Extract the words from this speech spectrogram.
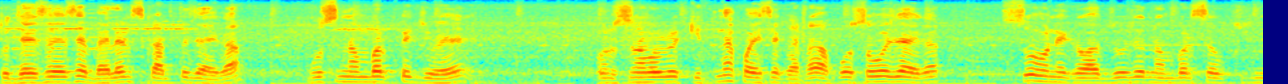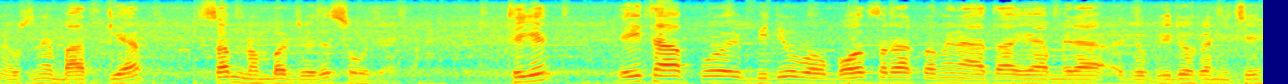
तो जैसे जैसे बैलेंस काटते जाएगा, उस नंबर पे जो है, उस नंबर पे कितना पैसे काटा, आपको शो हो जाएगा। शो होने के बाद जो जो नंबर से उसने उसने बात किया, सब नंबर जो है शो हो जाएगा। ठीक है? यही था आपको वीडियो बहुत सारा कमेंट आया था, या मेरा जो वीडियो का नीचे,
